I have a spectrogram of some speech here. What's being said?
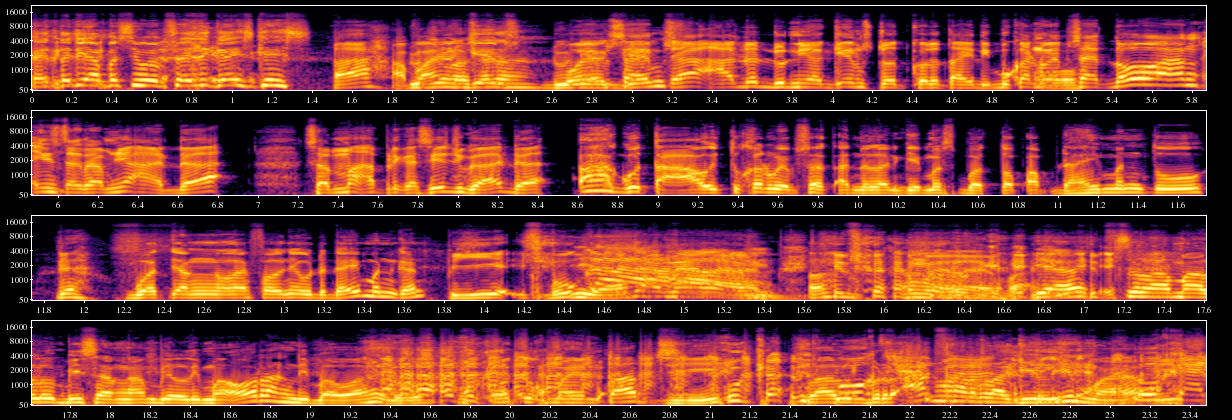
eh tadi apa sih website guys, guys? Hah? Dunia Apaan games, dunia website games. ya ada duniagames.co.id Bukan website doang Instagramnya ada Sama aplikasinya juga ada Ah, gue tahu itu kan website andalan gamers buat top up diamond tuh. Dah. Buat yang levelnya udah diamond kan? Bukan Iya. MLM Itu MLM. Ya selama lu bisa ngambil lima orang di bawah lu untuk main PUBG, lalu bukan. berakar lagi lima, Bukan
